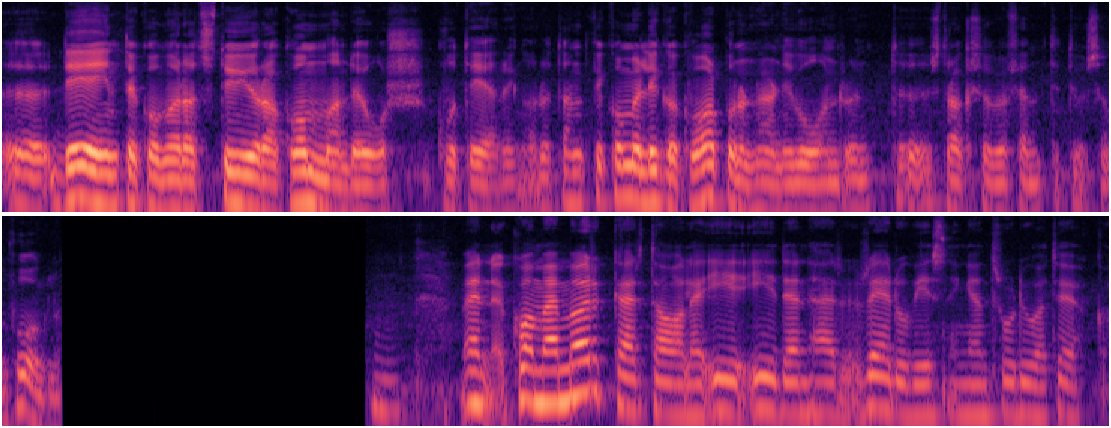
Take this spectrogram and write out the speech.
eh, det inte kommer att styra kommande års kvoteringar utan vi kommer ligga kvar på den här nivån runt eh, strax över 50 000 fåglar. Mm. Men kommer mörkertalet i, i den här redovisningen tror du att öka?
